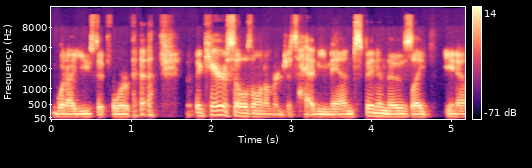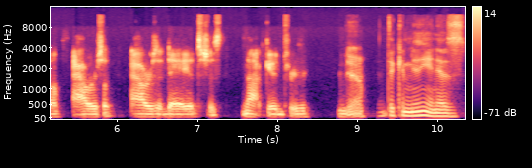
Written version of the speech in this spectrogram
what I used it for. the carousels on them are just heavy, man. Spinning those like you know hours hours a day, it's just not good for. Yeah. the chameleon is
